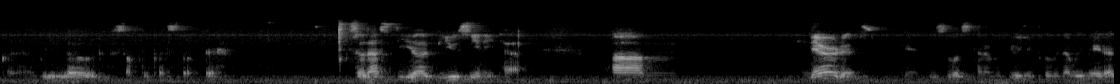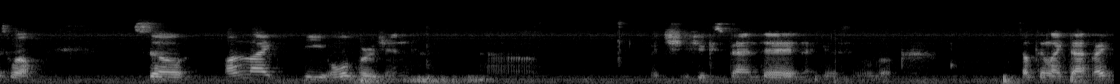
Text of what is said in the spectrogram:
Gonna reload something got stuck there. So that's the uh, View CNA tab. Um, narratives. Okay, this was kind of a huge improvement that we made as well. So unlike the old version, uh, which if you expand it, I guess it will look something like that, right?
